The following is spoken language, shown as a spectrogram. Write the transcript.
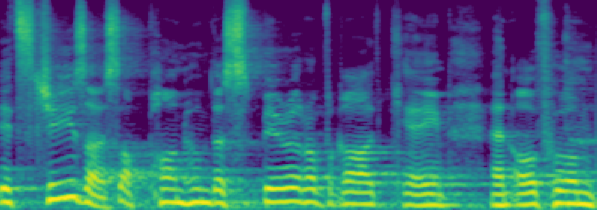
It's Jesus, upon whom the Spirit of God came and of whom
